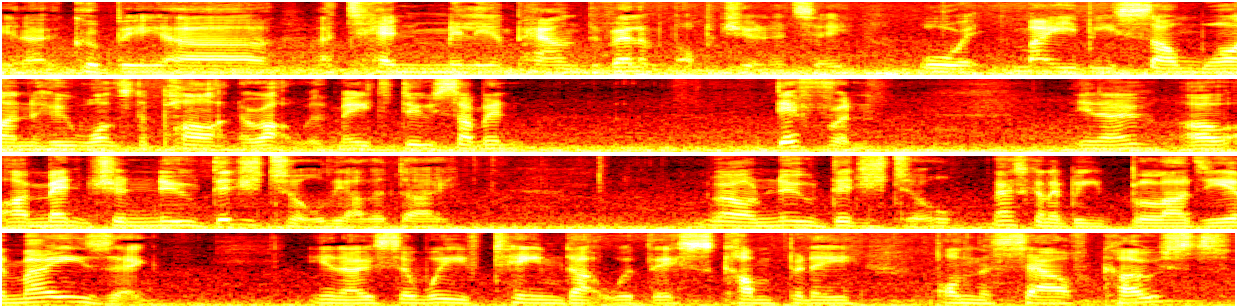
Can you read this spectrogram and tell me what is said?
You know, it could be a, a 10 million pound development opportunity, or it may be someone who wants to partner up with me to do something different. You know, I, I mentioned new digital the other day well, new digital, that's going to be bloody amazing. You know, so we've teamed up with this company on the south coast,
